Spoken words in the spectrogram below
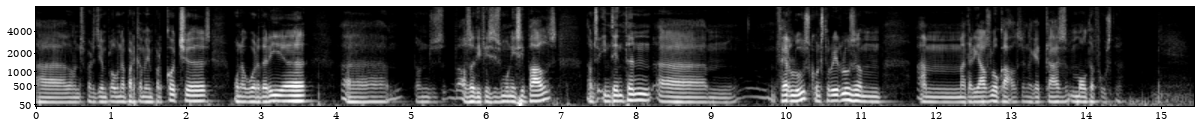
eh, doncs, per exemple un aparcament per cotxes, una guarderia, eh, doncs, els edificis municipals, doncs, intenten eh, fer-los, construir-los amb, amb materials locals, en aquest cas molta fusta.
